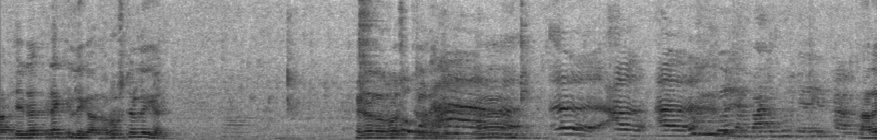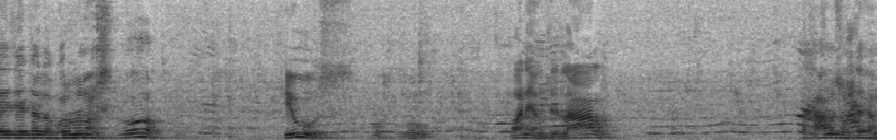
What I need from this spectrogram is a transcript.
আর এটা এটা কি লেগে? আছে রোস্টের লেগে? এটা হলো রোস্টের লেগে। হ্যাঁ। আর এই যে এটা হলো গরুর মাংস। ও হিউজ। ও পানি আনতে লাল। খাওয়ানো সব দেখান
